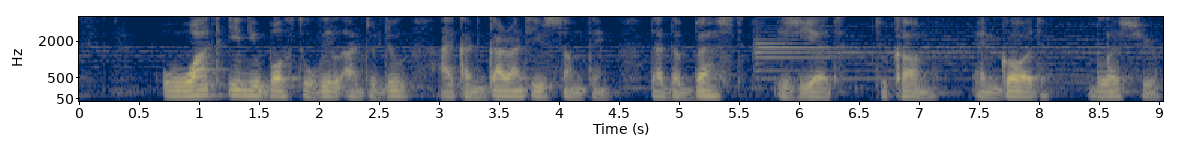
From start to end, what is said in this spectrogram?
work in you both to will and to do, I can guarantee you something that the best is yet to come. And God bless you.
